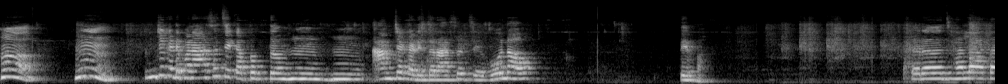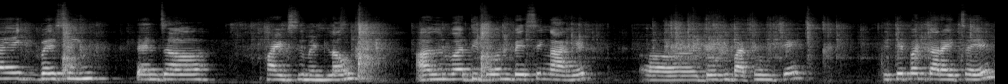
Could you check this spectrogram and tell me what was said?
हं तुमच्याकडे पण असंच आहे का फक्त? आमच्याकडे तर असंच आहे. हो ना हो? ते पा तर झालं आता एक बेसिंग त्यांचं व्हाईट सिमेंट लावून. अजून वरती दोन बेसिंग आहेत. दोघी बाथरूमचे. तिथे पण करायचं आहे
